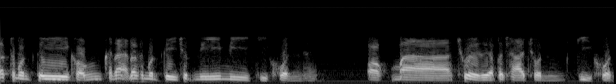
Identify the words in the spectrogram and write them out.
รัฐมนตรีของคณะรัฐมนตรีชุดนี้มีกี่คนฮะออกมาช่วยเหลือประชาชนกี่คน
